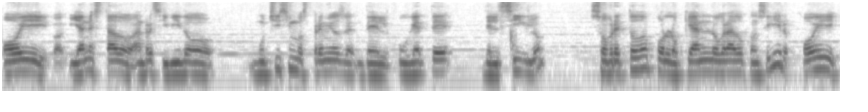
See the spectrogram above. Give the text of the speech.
Hoy, y han estado, han recibido muchísimos premios de- del juguete del siglo, sobre todo por lo que han logrado conseguir. Hoy,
